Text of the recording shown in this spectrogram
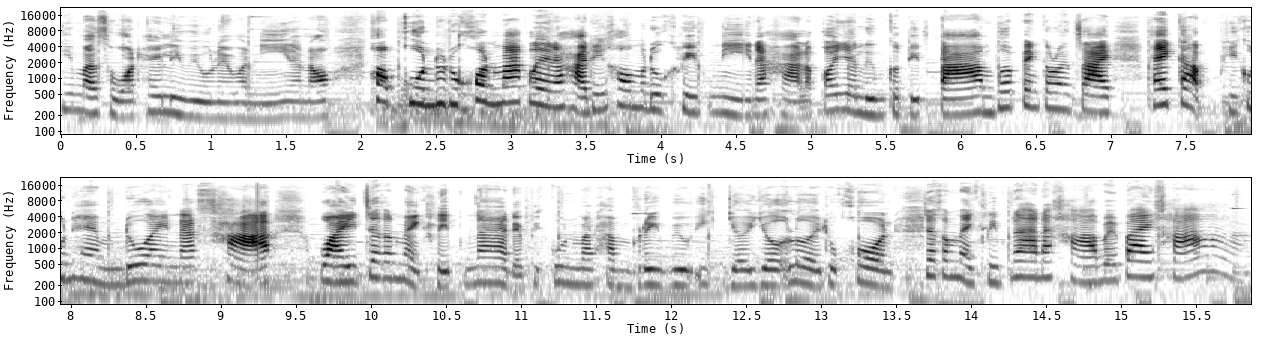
ที่มาสวอตให้รีวิวในวันนี้นะเนาะขอบคุณทุกๆคนมากเลยนะคะ ที่เข้ามาดูคลิปนี้นะคะ แล้วก็อย่าลืมกดติดตาม เพื่อเป็นกำลังใจให้กับพี่กุลแฮมด้วยนะคะ ไว้เจอกันใหม่คลิปหน้าเดี๋ยวพี่กุลมาทำรีวิวอีกเยอะ ๆ เลยทุกคน เจอกันใหม่คลิปหน้านะคะบ๊ายบายค่ะ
